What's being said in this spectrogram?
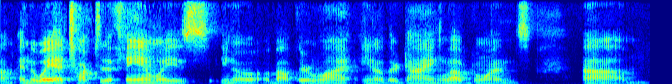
um, and the way I talked to the families, you know, about their li- you know, their dying loved ones. Um,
